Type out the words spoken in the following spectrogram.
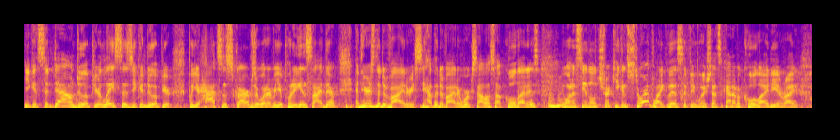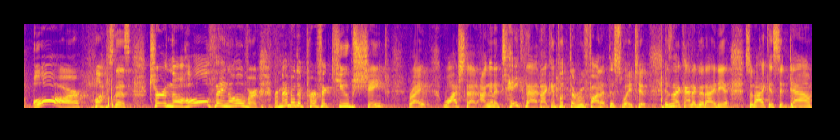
You can sit down, do up your laces. You can do up your put your hats and scarves or whatever you're putting inside there. And here's the divider. You see how the divider works, Alice? How cool that is? Mm-hmm. You want to see a little trick? You can store it like this if you wish. That's kind of a cool idea, right? Or watch this. Turn the whole thing over. Remember the perfect cube shape, right? Watch that. I'm going to take that and I can put the roof on it this way too. Isn't that kind of a good idea? So now I can sit down.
